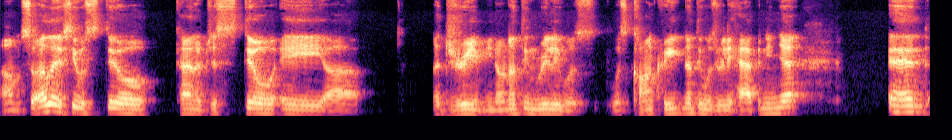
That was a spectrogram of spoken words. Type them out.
Um, so LAFC was still kind of just still a uh, a dream. You know, nothing really was was concrete. Nothing was really happening yet. And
